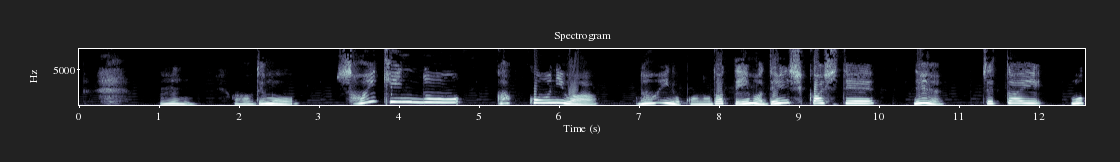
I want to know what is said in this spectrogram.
うん。あ、でも、最近の学校にはないのかなだって今電子化して、ねえ、絶対もっ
